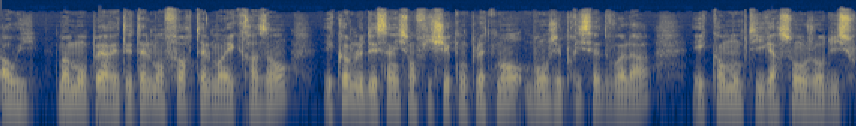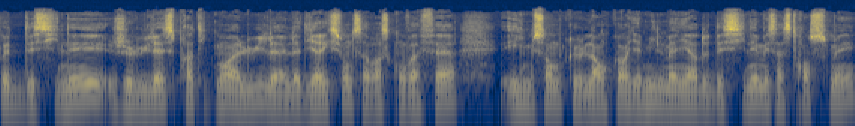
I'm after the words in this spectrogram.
Ah oui, moi, mon père était tellement fort, tellement écrasant, et comme le dessin, il s'en fichait complètement, bon, j'ai pris cette voie-là, et quand mon petit garçon aujourd'hui souhaite dessiner, je lui laisse pratiquement à lui la, direction de savoir ce qu'on va faire, et il me semble que là encore, il y a mille manières de dessiner, mais ça se transmet,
